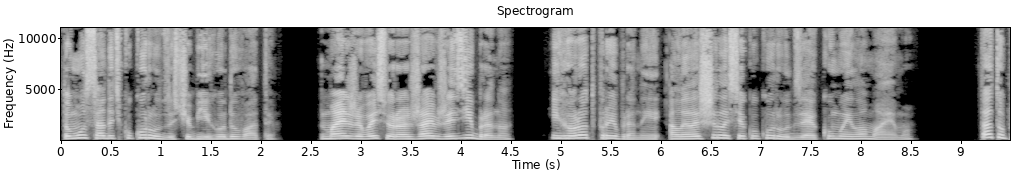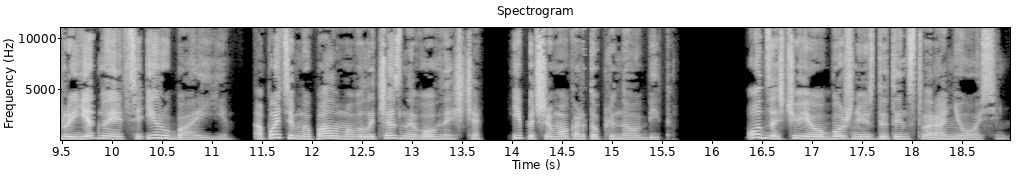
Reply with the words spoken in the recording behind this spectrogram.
тому садить кукурудзу, щоб їх годувати. Майже весь урожай вже зібрано, і город прибраний, але лишилася кукурудза, яку ми й ламаємо. Тато приєднується і рубає її, а потім ми палимо величезне вогнище і печемо картоплю на обід. От за що я обожнюю з дитинства ранню осінь.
